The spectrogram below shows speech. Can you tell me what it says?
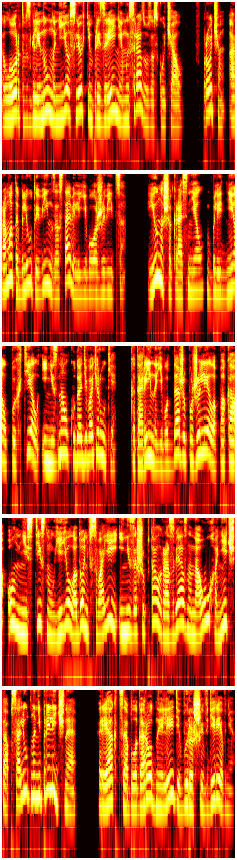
Лорд взглянул на нее с легким презрением и сразу заскучал. Впрочем, ароматы блюд и вин заставили его оживиться. Юноша краснел, бледнел, пыхтел и не знал, куда девать руки. Катарина его даже пожалела, пока он не стиснул ее ладонь в своей и не зашептал развязно на ухо нечто абсолютно неприличное. Реакция благородной леди, выросшей в деревне,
